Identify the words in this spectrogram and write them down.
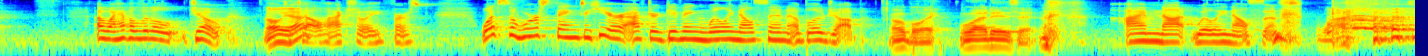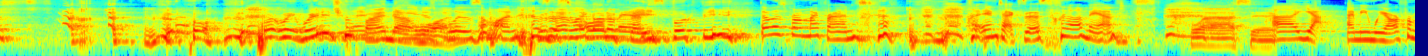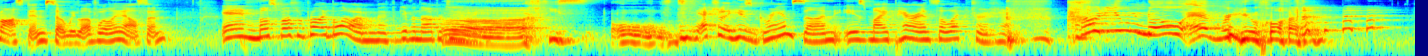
Oh, I have a little joke. Oh, to yeah? tell actually first. What's the worst thing to hear after giving Willie Nelson a blowjob? Oh boy, what is it? I'm not Willie Nelson. wait, where did you Then- find then that you just one? blew someone. Was that like on a man. Facebook feed? That was from my friend in Texas, a man. Classic. Uh, yeah, I mean, we are from Austin, so we love Willie Nelson. And most of us would probably blow him if given the opportunity. Uh, he's old. Actually, his grandson is my parents' electrician. How do you know everyone?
